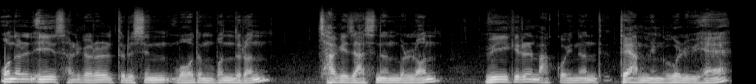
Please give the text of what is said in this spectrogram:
오늘 이 설교를 들으신 모든 분들은 자기 자신은 물론 위기를 맞고 있는 대한민국을 위해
